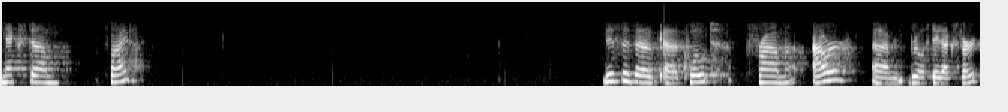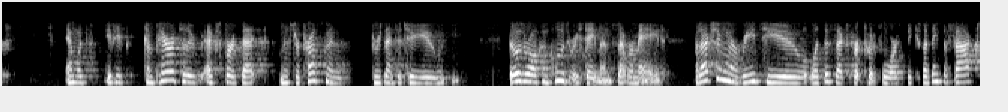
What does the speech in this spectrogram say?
Next um, slide. This is a, a quote from our um, real estate expert. And what's, if you compare it to the expert that Mr. Pressman presented to you, those are all conclusory statements that were made. But I actually want to read to you what this expert put forth because I think the facts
